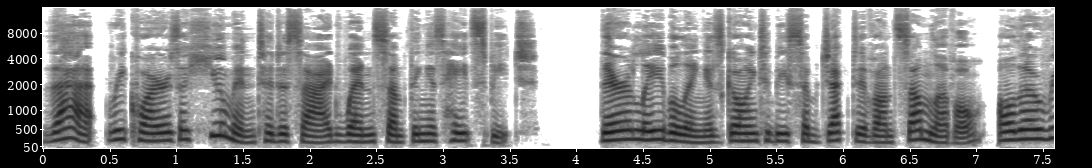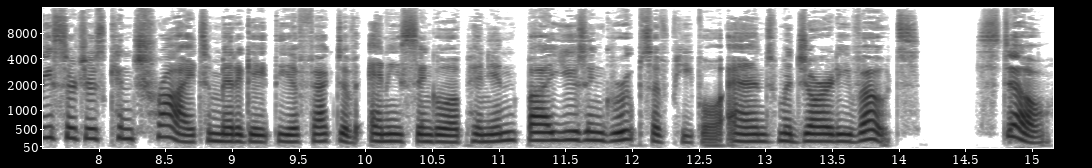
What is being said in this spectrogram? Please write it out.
That requires a human to decide when something is hate speech. Their labeling is going to be subjective on some level, although researchers can try to mitigate the effect of any single opinion by using groups of people and majority votes. Still,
